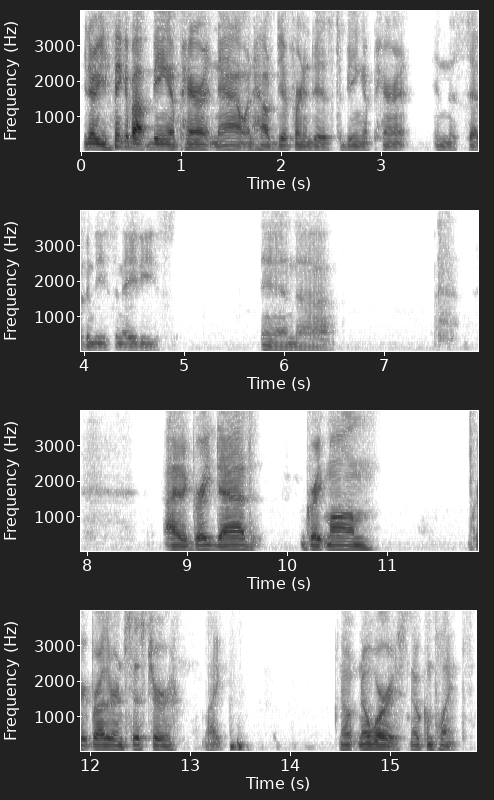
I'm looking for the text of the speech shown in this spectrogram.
you know, you think about being a parent now and how different it is to being a parent in the 70s and 80s. And uh, I had a great dad, great mom, great brother and sister. Like, no, no worries, no complaints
